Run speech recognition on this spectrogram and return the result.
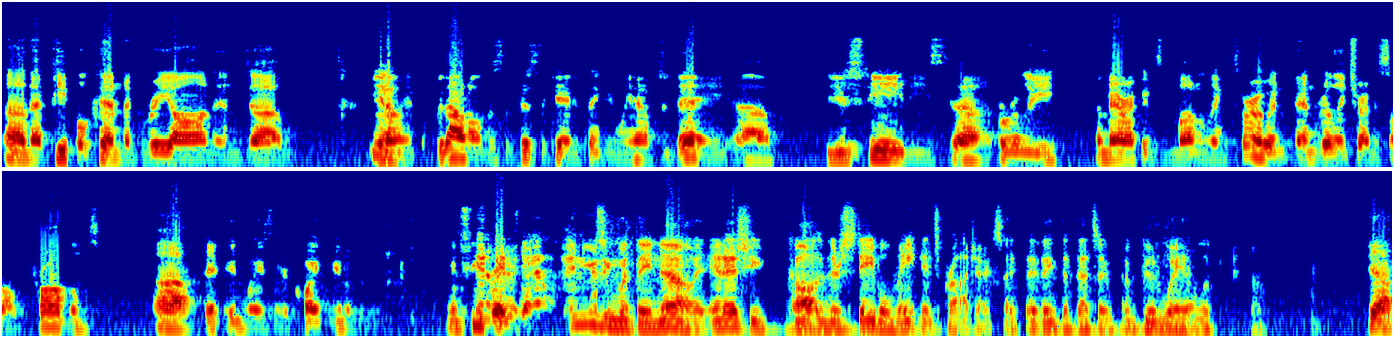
uh, that people can agree on, and um, you yeah. know, without all the sophisticated thinking we have today, uh, you see these uh, early Americans muddling through and, and really trying to solve problems uh, in, in ways that are quite innovative. And, and, and, and, using what they know, and as she called it, they're stable maintenance projects. I, I think that that's a, a, good way of looking at them. Yeah,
